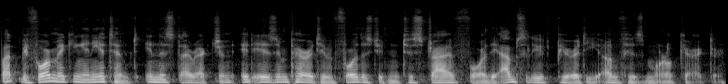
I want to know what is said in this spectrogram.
But before making any attempt in this direction, it is imperative for the student to strive for the absolute purity of his moral character.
